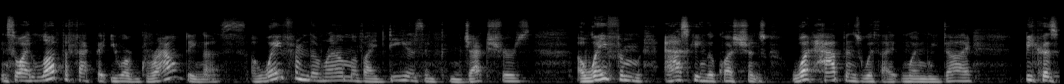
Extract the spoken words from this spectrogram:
And so I love the fact that you are grounding us away from the realm of ideas and conjectures, away from asking the questions, what happens with when we die? Because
